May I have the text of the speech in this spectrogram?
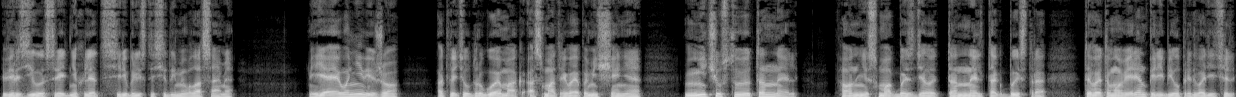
Верзила средних лет с серебристо-седыми волосами. «Я его не вижу», — ответил другой маг, осматривая помещение. «Не чувствую тоннель». Он не смог бы сделать тоннель так быстро. Ты в этом уверен? перебил предводитель.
